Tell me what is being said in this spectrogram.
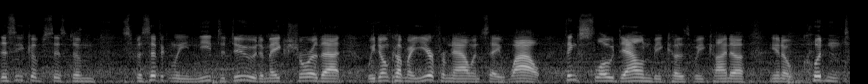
this ecosystem specifically need to do to make sure that we don't come a year from now and say, wow, things slowed down because we kind of you know, couldn't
